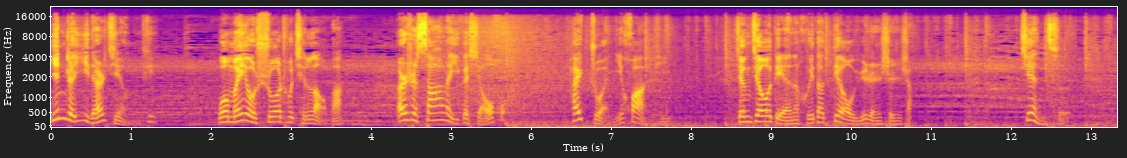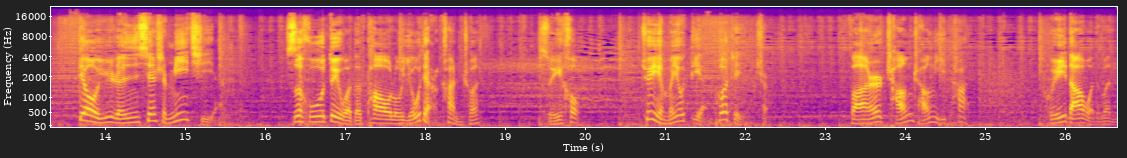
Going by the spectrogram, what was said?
因着一点警惕，我没有说出秦老八，而是撒了一个小谎，还转移话题。将焦点回到钓鱼人身上。见此，钓鱼人先是眯起眼，似乎对我的套路有点看穿，随后，却也没有点破这件事儿，反而长长一叹，回答我的问题：“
